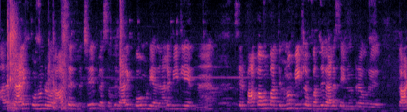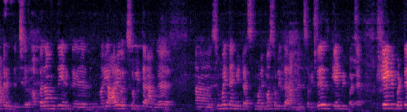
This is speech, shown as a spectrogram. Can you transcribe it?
அதாவது வேலைக்கு போகணுன்ற ஒரு ஆசை இருந்துச்சு. ப்ளஸ் வந்து வேலைக்கு போக முடியாதனால வீட்டிலே இருந்தேன். சரி பாப்பாவும் பார்த்துக்கணும் வீட்டில் உட்காந்து வேலை செய்யணுன்ற ஒரு தாட் இருந்துச்சு. அப்போ தான் வந்து எனக்கு இந்த மாதிரி ஆரி ஒர்க் சொல்லித்தராங்க சுமை தங்கி ட்ரஸ்ட் மூலயமா சொல்லித்தராங்கன்னு சொல்லிட்டு கேள்விப்பட்டேன். கேள்விப்பட்டு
